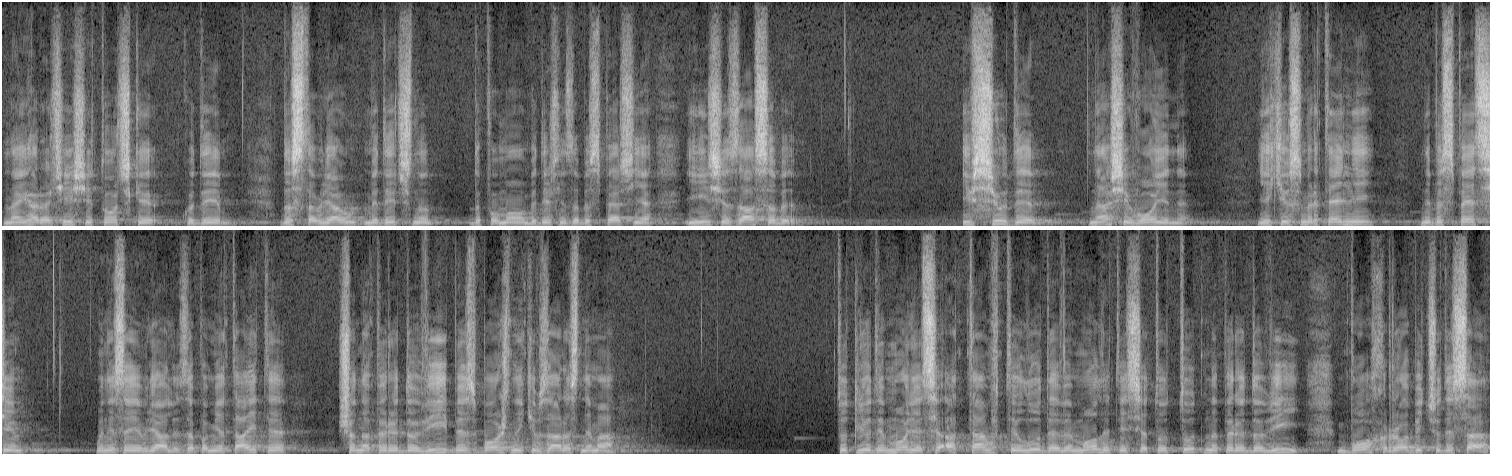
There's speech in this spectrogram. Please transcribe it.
найгарячіші точки, куди доставляв медичну допомогу, медичне забезпечення і інші засоби. І всюди наші воїни, які в смертельній небезпеці, вони заявляли, запам'ятайте, що на передовій безбожників зараз нема. Тут люди моляться, а там в тилу, де ви молитеся, то тут на передовій Бог робить чудеса.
